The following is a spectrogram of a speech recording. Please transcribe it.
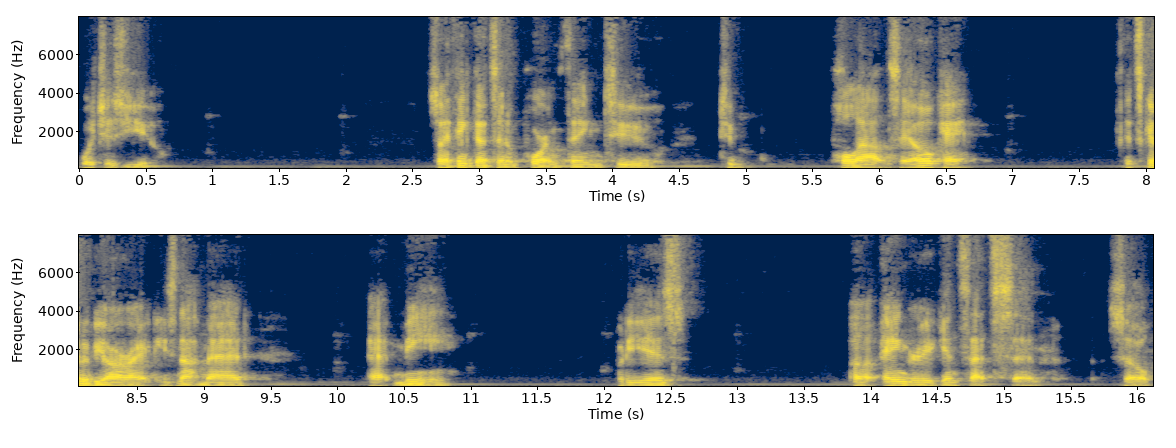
which is you. So I think that's an important thing to to pull out and say, okay, it's going to be all right. He's not mad at me, but he is uh, angry against that sin. So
